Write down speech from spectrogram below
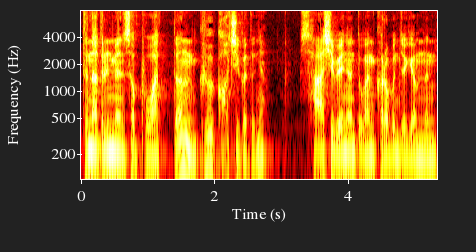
드나들면서 보았던 그 거지거든요. 40여 년 동안 걸어본 적이 없는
